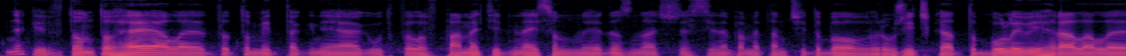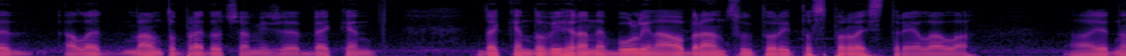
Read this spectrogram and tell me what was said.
Nejaký v tomto hej, ale toto mi tak nejak utkvelo v pamäti. Nejsom jednoznačne si nepamätám, či to bolo v Ružička, to Bully vyhral, ale, ale mám to pred očami, že backend, backendo vyhrané Bully na obrancu, ktorý to z prvej strieľal a, a 1-0.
